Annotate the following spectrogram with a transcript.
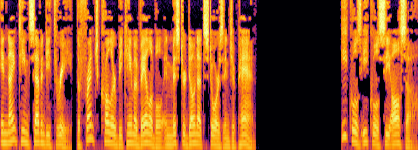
In 1973, the French cruller became available in Mr. Donut stores in Japan. See also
